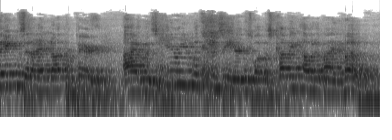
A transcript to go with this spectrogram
things that I had not prepared. I was hearing with these ears what was coming out of my mouth,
